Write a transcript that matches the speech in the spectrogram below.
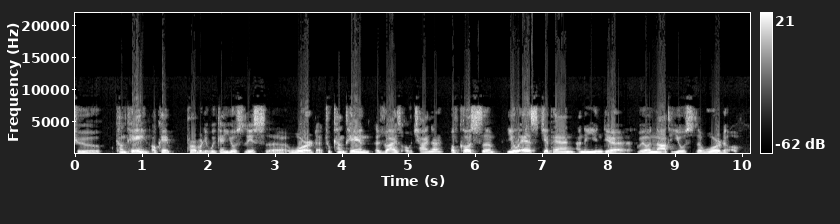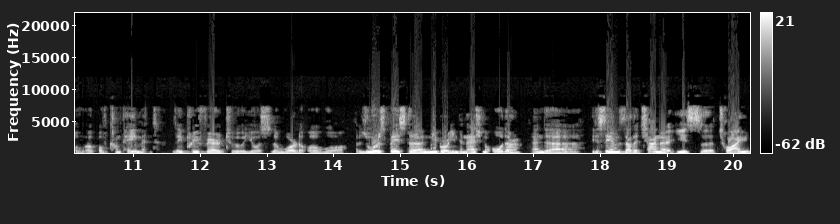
to contain, okay, probably we can use this uh, word to contain the rise of China. Of course, U.S., Japan, and India will not use the word of, of, of containment. They prefer to use the word of uh, rules-based uh, liberal international order, and uh, it seems that China is uh, trying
